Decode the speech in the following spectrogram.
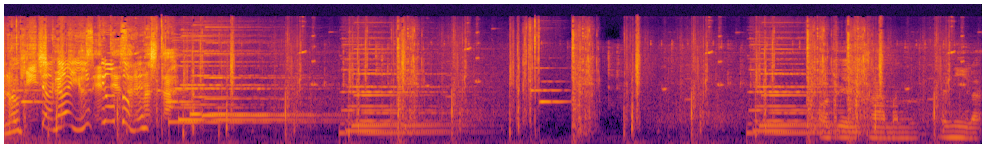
3回目の禁止区域が選定されました โอเคคานมันไม่นี่แหละ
